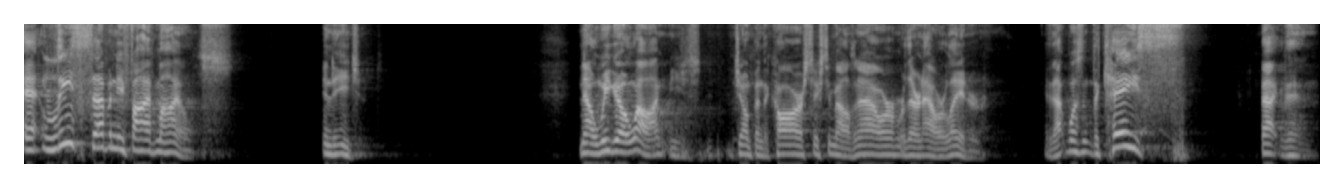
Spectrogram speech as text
at least 75 miles into Egypt. Now we go, well, I'm, you just jump in the car, 60 miles an hour, we're there an hour later. That wasn't the case back then.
